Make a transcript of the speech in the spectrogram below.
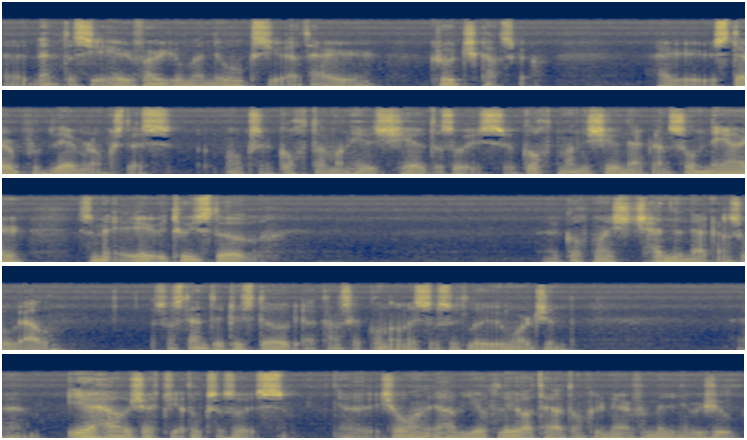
uh, nevnt å si her i fargen, men jeg husker at her er krutsk kanskje. Her er større problemer ångstess. Man husker godt at man har skjevd og så is, og godt man er skjevd nekran så nær som er i tog støv. Godt man ikke kjenner nekran så vel, så stender til støv, jeg kanskje kunne missa sitt liv i morgen. Um, jeg har kjøtt vi at også så is. Sean, jag har ju upplevt att de kunde nära familjen var sjuk.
